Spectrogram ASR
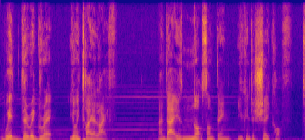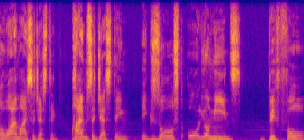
with the regret your entire life and that is not something you can just shake off. So what am I suggesting? I'm suggesting exhaust all your means before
